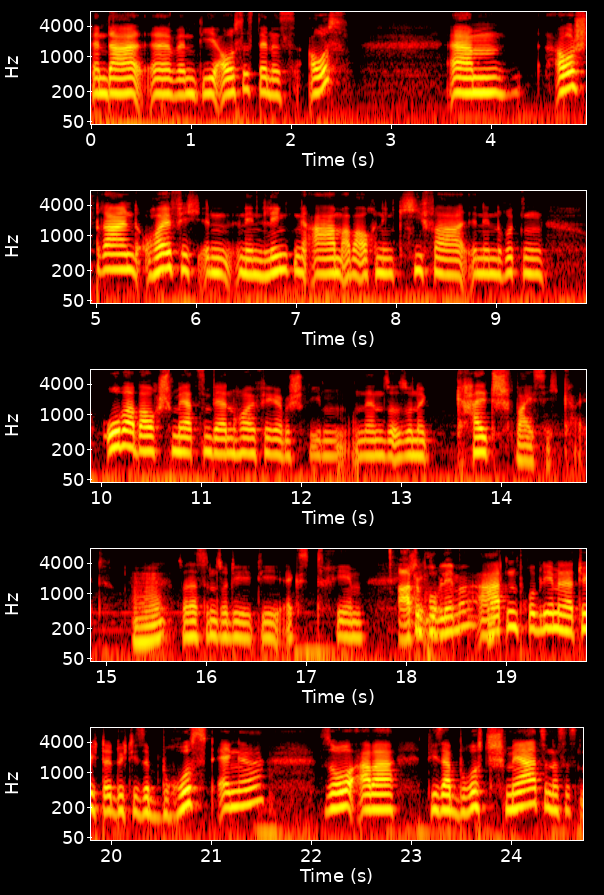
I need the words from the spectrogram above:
Wenn da, äh, wenn die aus ist, dann ist aus. Ähm, ausstrahlend häufig in, in den linken Arm, aber auch in den Kiefer, in den Rücken. Oberbauchschmerzen werden häufiger beschrieben und dann so, so eine Kaltschweißigkeit. Mhm. So, das sind so die, die extrem. Atemprobleme? Atemprobleme, natürlich durch diese Brustenge. So, aber dieser Brustschmerz, und das ist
